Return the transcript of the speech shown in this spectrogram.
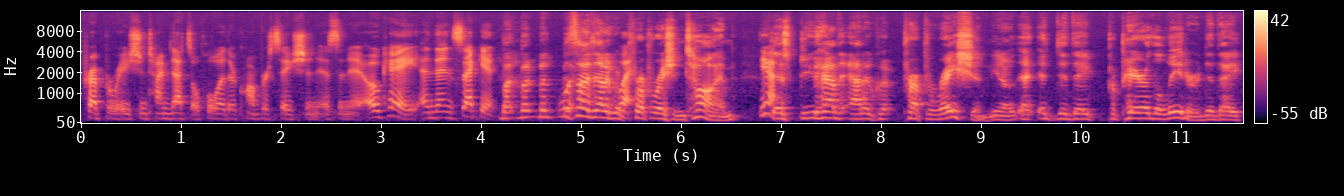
preparation time. That's a whole other conversation, isn't it? Okay, and then second. But but but besides adequate what? preparation time, yeah. do you have the adequate preparation? You know, did they prepare the leader? Did they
